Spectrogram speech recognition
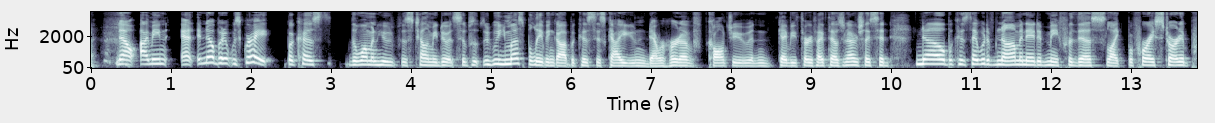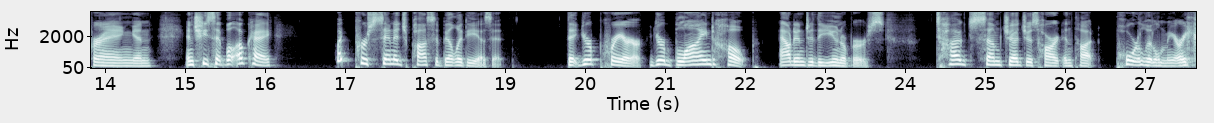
no, I mean, uh, no, but it was great because the woman who was telling me to do it said, well, "You must believe in God because this guy you never heard of called you and gave you thirty-five thousand dollars." I said, "No, because they would have nominated me for this like before I started praying." And and she said, "Well, okay, what percentage possibility is it that your prayer, your blind hope out into the universe, tugged some judge's heart and thought, poor little Mary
